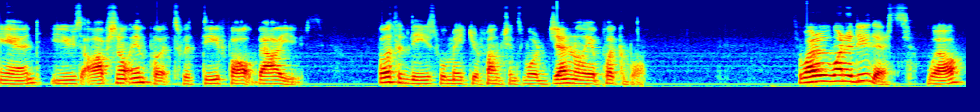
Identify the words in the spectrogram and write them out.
and use optional inputs with default values. Both of these will make your functions more generally applicable. So why do we want to do this? Well,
